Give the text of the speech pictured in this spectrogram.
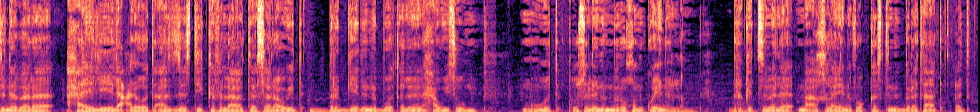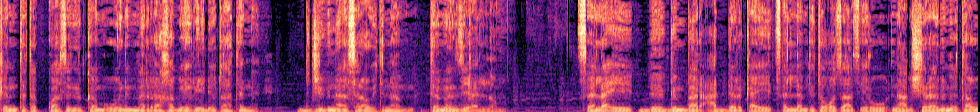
ዝነበረ ሓይሊ ላዕለዎት ኣዘዝቲ ክፍላተ ሰራዊት ብርጌድን ቦጠለንን ሓዊሱ ምዉት ቁስልን ምሩኽን ኮይነሎም ብርክት ዝበለ ማእኸላይን ፎኮስቲ ንብረታት ዕጥቅን ተተኳስን ከምኡውን መራኸቢ ሬድዮታትን ብጅግና ሰራዊትና ተመንዚዕ ኣሎም ጸላኢ ብግንባር ዓደርቃይ ጸለምቲ ተቖጻጺሩ ናብ ሽረ ንምእታው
